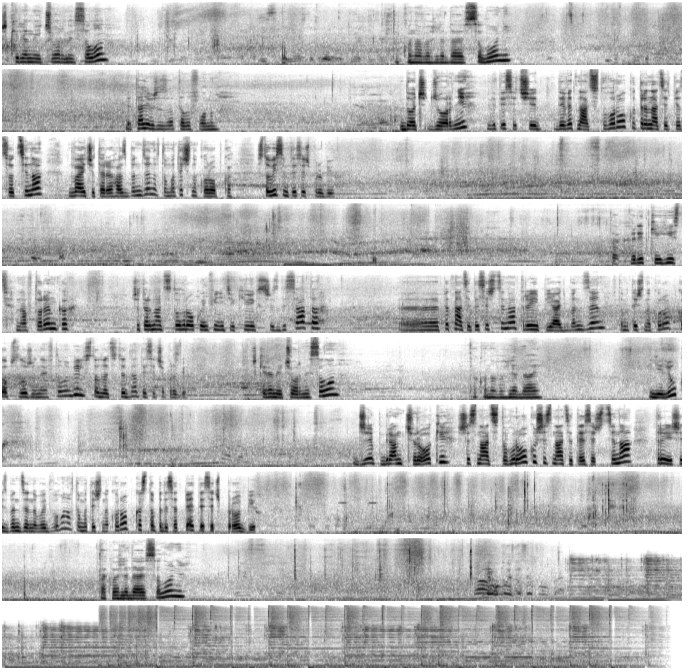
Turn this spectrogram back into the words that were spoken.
Шкіряний чорний салон. Так вона виглядає в салоні. Деталі вже за телефоном. Dodge Journey 2019 року, 13500 ціна, 2,4 газ бензин, автоматична коробка, 108 тисяч пробіг. Рідкий гість на авторинках. 2014 року Infiniti QX60. Е, 15 тисяч ціна, 3,5 бензин, автоматична коробка, обслужений автомобіль, 121 тисяча пробіг. Шкіряний чорний салон. Так воно виглядає. Є люк. Джип Grand Cherokee 16-го року, 16 тисяч ціна, 3,6 бензиновий двигун, автоматична коробка, 155 тисяч пробіг. Так виглядає в салоні.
